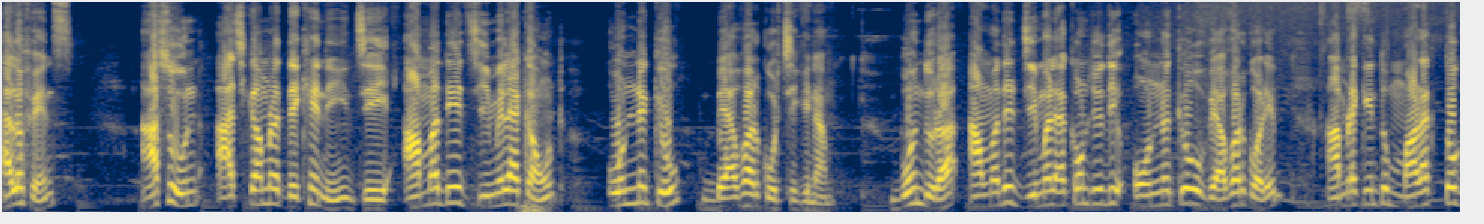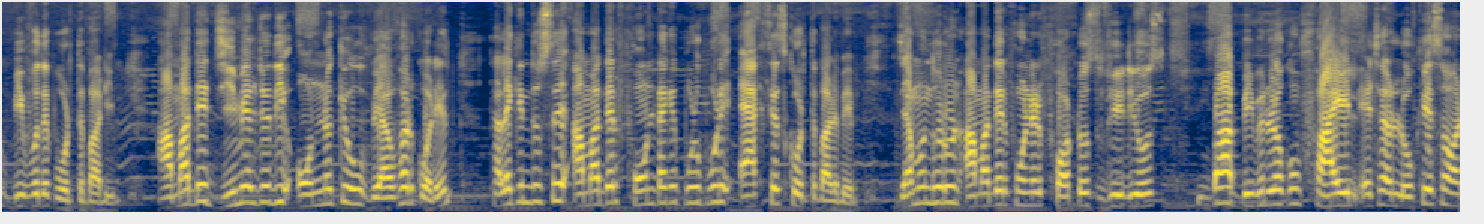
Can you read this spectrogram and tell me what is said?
হ্যালো ফ্রেন্ডস, আসুন আজকে আমরা দেখে নিই যে আমাদের জিমেল অ্যাকাউন্ট অন্য কেউ ব্যবহার করছে কিনা। বন্ধুরা, আমাদের জিমেল অ্যাকাউন্ট যদি অন্য কেউ ব্যবহার করে, আমরা কিন্তু মারাত্মক বিপদে পড়তে পারি। আমাদের জিমেল যদি অন্য কেউ ব্যবহার করে তাহলে কিন্তু সে আমাদের ফোনটাকে পুরোপুরি অ্যাক্সেস করতে পারবে। যেমন ধরুন আমাদের ফোনের ফটোস ভিডিওস বা বিভিন্ন রকম ফাইল এছাড়া লোকেশন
